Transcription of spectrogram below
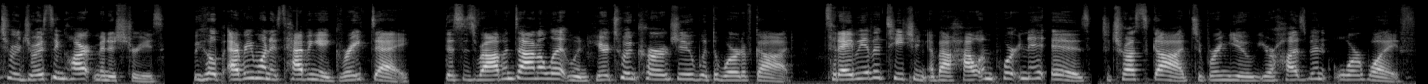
to Rejoicing Heart Ministries. We hope everyone is having a great day. This is Rob and Donna Litwin here to encourage you with the Word of God. Today we have a teaching about how important it is to trust God to bring you your husband or wife.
